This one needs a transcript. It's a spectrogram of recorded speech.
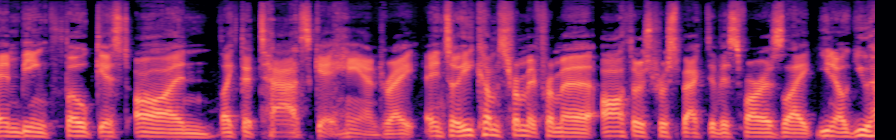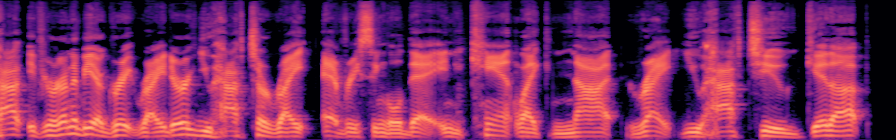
and being focused on like the task at hand, right? And so he comes from it from an author's perspective as far as like, you know, you have, if you're going to be a great writer, you have to write every single day and you can't like not write. You have to get up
